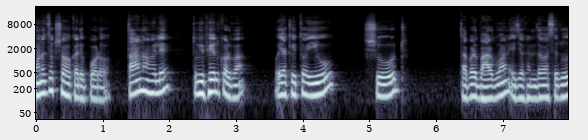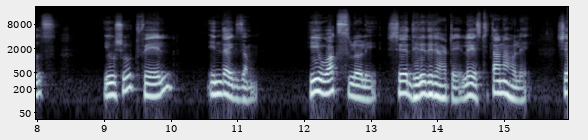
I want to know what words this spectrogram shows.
মনোযোগ সহকারে পড়ো, তা না হলে তুমি ফেল করবা। ওই একই তো ইউ শুড, তারপরে ভার্ব ওয়ান, এই যেখানে দেওয়া আছে rules. You should fail in the exam he walks slowly সে ধীরে ধীরে হাঁটে। লেস্ট তা না হলে। সে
